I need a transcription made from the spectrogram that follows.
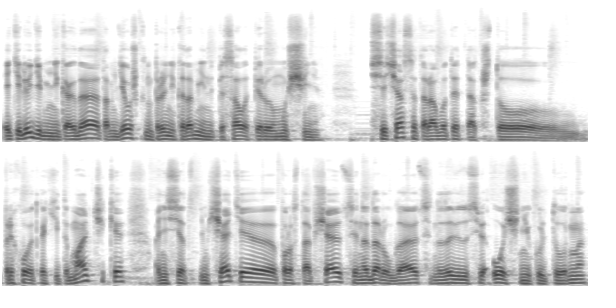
эти люди никогда, там девушка, например, никогда бы не написала первому мужчине. Сейчас это работает так, что приходят какие-то мальчики, они сидят в этом чате, просто общаются, иногда ругаются, иногда ведут себя очень некультурно.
